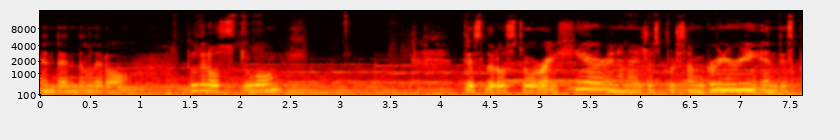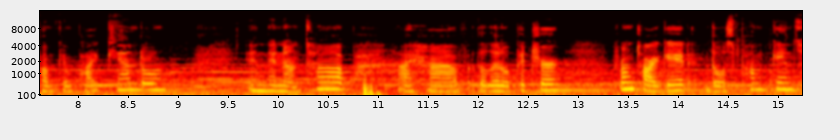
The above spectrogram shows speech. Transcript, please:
And then the little, the little stool. This little stool right here. And then I just put some greenery in this pumpkin pie candle. And then on top, I have the little picture from Target. Those pumpkins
